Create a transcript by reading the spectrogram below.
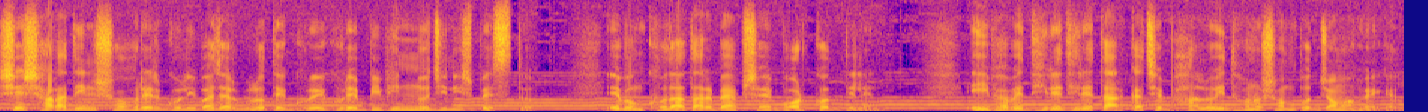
সে সারাদিন শহরের গলিবাজারগুলোতে ঘুরে ঘুরে বিভিন্ন জিনিস বেচত এবং খোদা তার ব্যবসায় বরকত দিলেন। এইভাবে ধীরে ধীরে তার কাছে ভালোই ধনসম্পদ জমা হয়ে গেল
